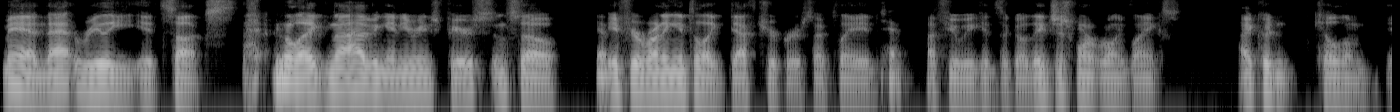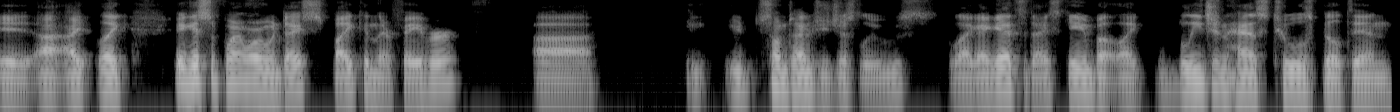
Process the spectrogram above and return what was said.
man, that really it sucks. like not having any range pierce, and so Yep. if you're running into like death troopers, I played Yeah. a few weekends ago. They just weren't rolling blanks. I couldn't kill them. It, I, I like it gets to the point where when dice spike in their favor, uh, you, you sometimes you just lose. Like I get it's a dice game, but like Legion has tools built in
